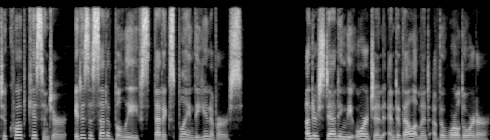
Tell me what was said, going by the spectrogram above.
To quote Kissinger, it is a set of beliefs that explain the universe. Understanding the origin and development of the world order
